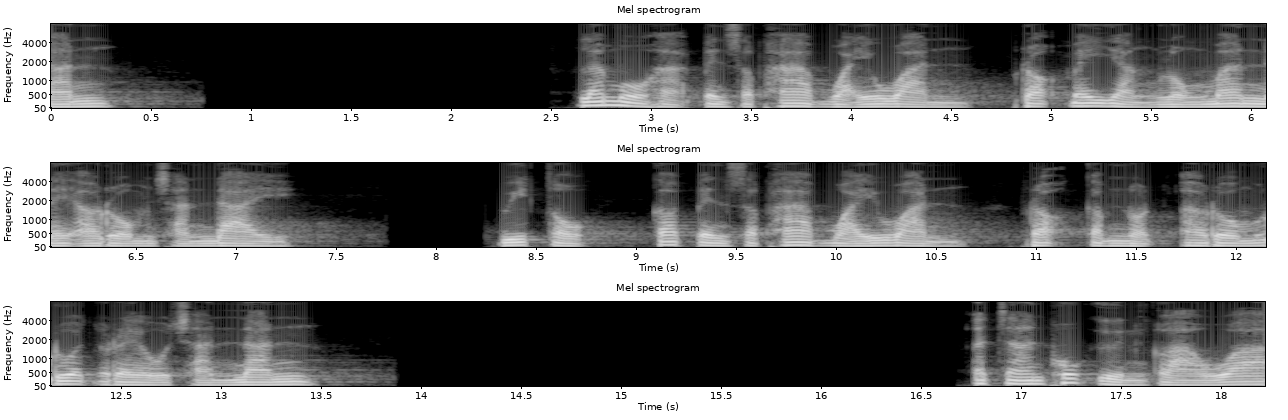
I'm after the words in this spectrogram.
นั้น และโมหะเป็นสภาพไหววัน เพราะไม่อย่างลงมั่นในอารมณ์ชั้นใด วิตกก็เป็นสภาพไหววัน เพราะกำหนดอารมณ์รวดเร็วชั้นนั้น อาจารย์พวกอื่นกล่าวว่า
